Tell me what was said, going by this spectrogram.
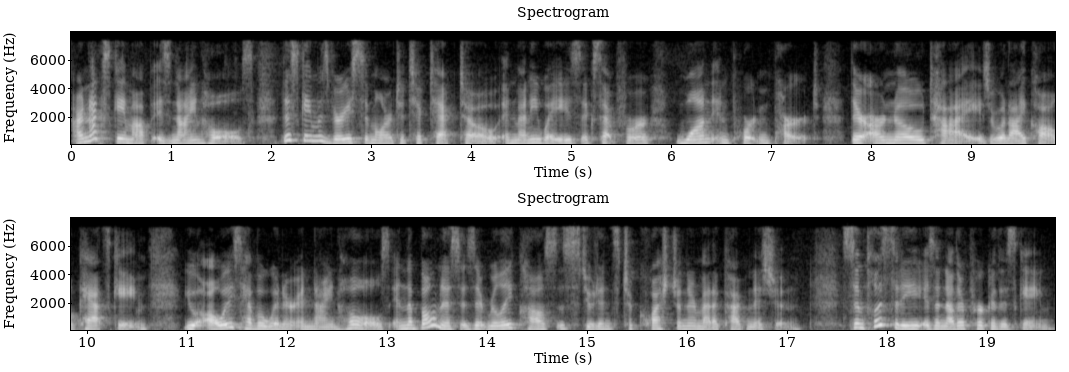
Our next game up is Nine Holes. This game is very similar to tic tac toe in many ways, except for one important part. There are no ties, or what I call cat's game. You always have a winner in nine holes, and the bonus is it really causes students to question their metacognition. Simplicity is another perk of this game.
